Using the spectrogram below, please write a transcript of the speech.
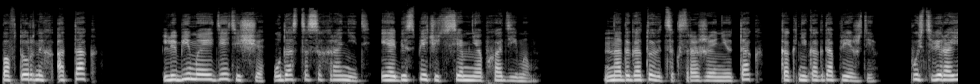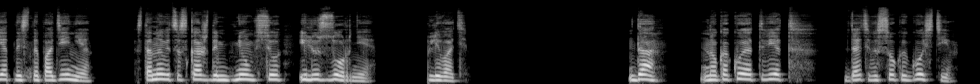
повторных атак, любимое детище удастся сохранить и обеспечить всем необходимым. Надо готовиться к сражению так, как никогда прежде. Пусть вероятность нападения становится с каждым днем все иллюзорнее. Плевать. Да, но какой ответ дать высокой гости?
